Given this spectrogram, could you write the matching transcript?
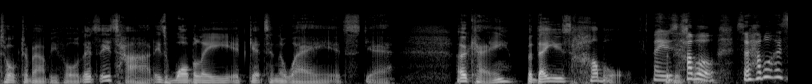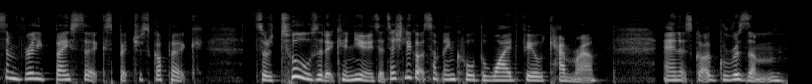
talked about before, it's, it's hard. It's wobbly. It gets in the way. It's, yeah. Okay, but they use Hubble. They use Hubble. one. So Hubble has some really basic spectroscopic sort of tools that it can use. It's actually got something called the wide field camera, and it's got a grism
